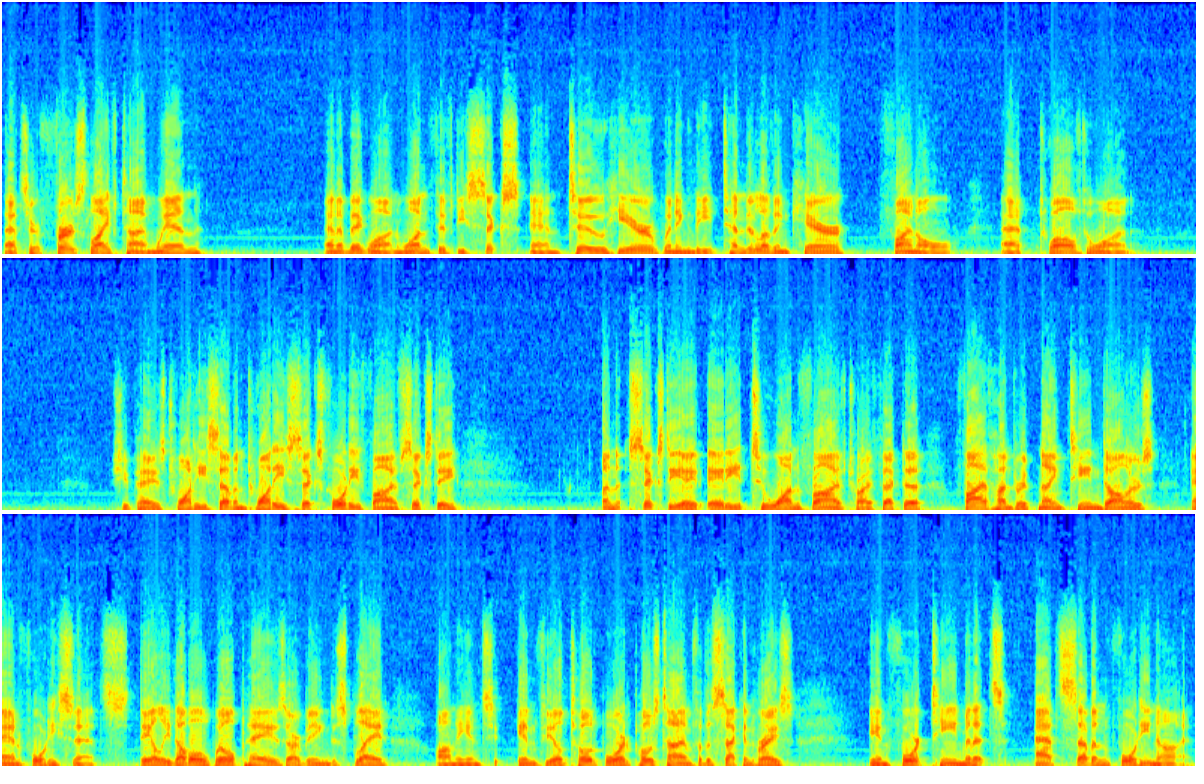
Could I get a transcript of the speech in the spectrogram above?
That's her first lifetime win and a big one. 156 and 2 here, winning the Tender Loving Care final at 12 to 1. She pays 27 20, 645 60, 68 80, 215 trifecta, $519.40. Daily double will pays are being displayed on the in infield tote board. Post time for the second race in 14 minutes at 7:49.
